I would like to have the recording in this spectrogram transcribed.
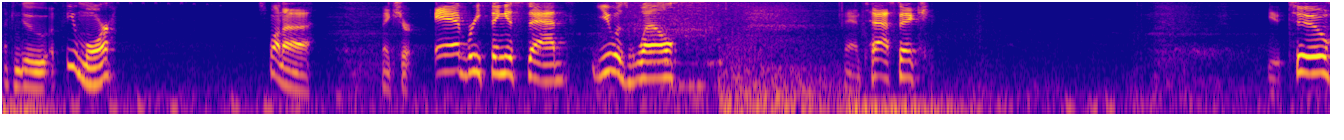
I can do a few more. Just want to make sure everything is sad. You as well. Fantastic. You too.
